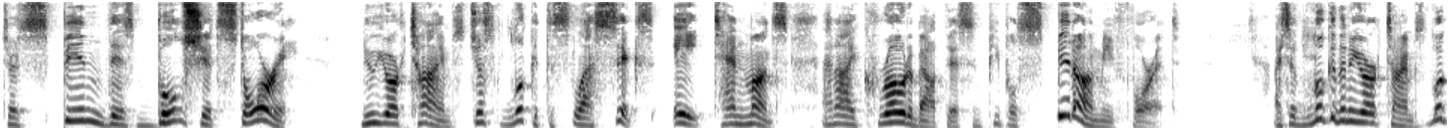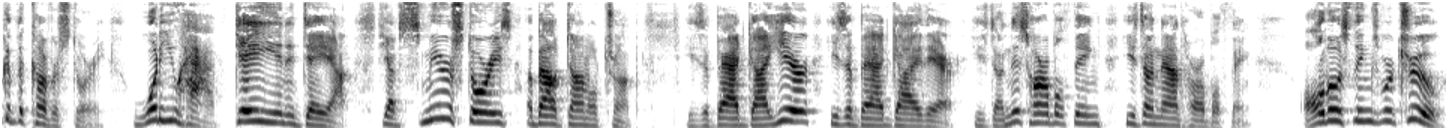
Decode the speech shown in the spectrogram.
to spin this bullshit story. New York Times, just look at this last six, eight, ten months, and I crowed about this, and people spit on me for it. I said, look at the New York Times, look at the cover story. What do you have day in and day out? You have smear stories about Donald Trump. He's a bad guy here, he's a bad guy there. He's done this horrible thing, he's done that horrible thing. All those things were true.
